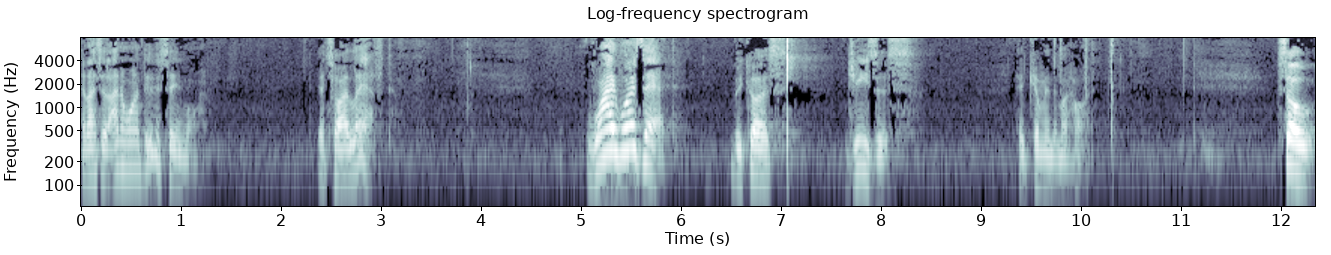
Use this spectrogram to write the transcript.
And I said, I don't want to do this anymore. And so I left. Why was that? Because Jesus had come into my heart. So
